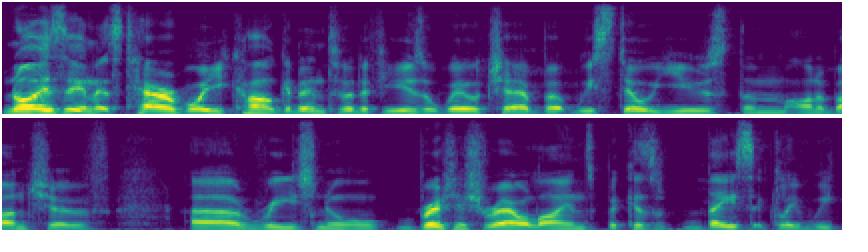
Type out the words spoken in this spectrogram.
noisy and it's terrible. You can't get into it if you use a wheelchair, but we still use them on a bunch of uh, regional British rail lines because basically we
